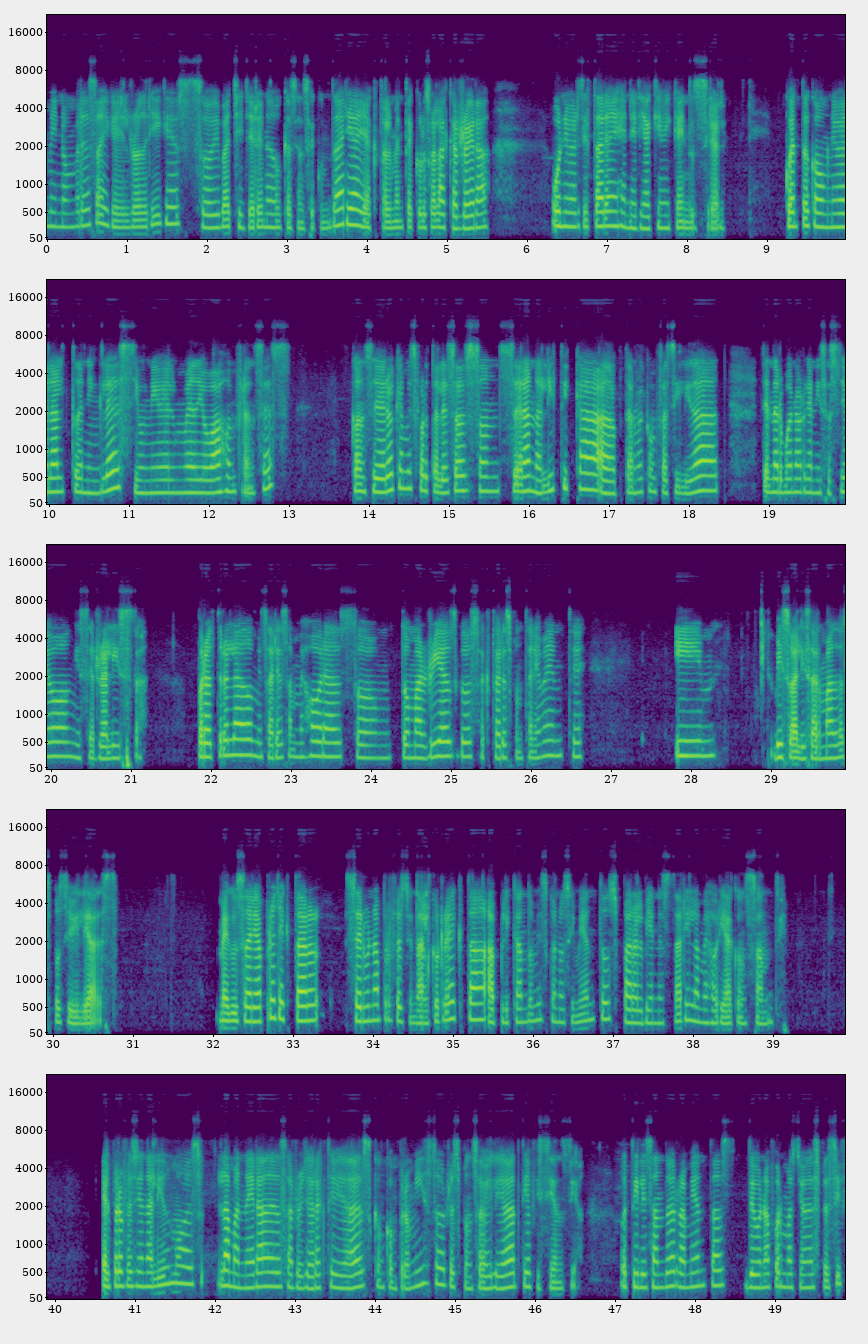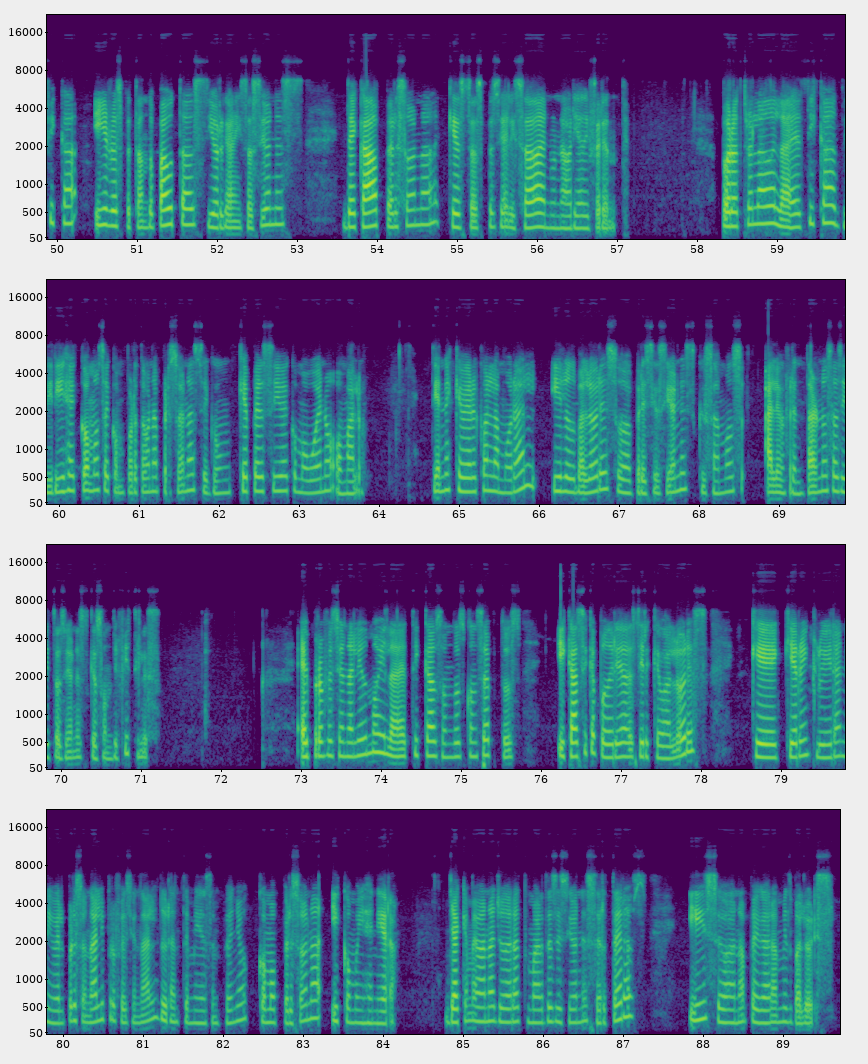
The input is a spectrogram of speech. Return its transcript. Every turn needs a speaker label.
Speaker 1: mi nombre es Abigail Rodríguez, soy bachiller en educación secundaria y actualmente curso la carrera universitaria de Ingeniería Química Industrial. Cuento con un nivel alto en inglés y un nivel medio bajo en francés. Considero que mis fortalezas son ser analítica, adaptarme con facilidad, tener buena organización y ser realista. Por otro lado, mis áreas a mejoras son tomar riesgos, actuar espontáneamente visualizar más las posibilidades. Me gustaría proyectar ser una profesional correcta, aplicando mis conocimientos para el bienestar y la mejoría constante. El profesionalismo es la manera de desarrollar actividades con compromiso, responsabilidad y eficiencia, utilizando herramientas de una formación específica y respetando pautas y organizaciones de cada persona que está especializada en un área diferente. Por otro lado, la ética dirige cómo se comporta una persona según qué percibe como bueno o malo. Tiene que ver con la moral y los valores o apreciaciones que usamos al enfrentarnos a situaciones que son difíciles. El profesionalismo y la ética son dos conceptos y casi que podría decir que valores que quiero incluir a nivel personal y profesional durante mi desempeño como persona y como ingeniera, ya que me van a ayudar a tomar decisiones certeras y se van a pegar a mis valores.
